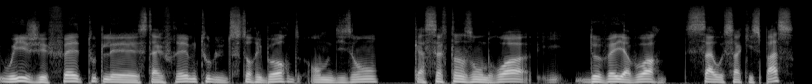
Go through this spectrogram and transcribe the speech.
oui, j'ai fait toutes les style frames, tout le storyboard en me disant qu'à certains endroits, il devait y avoir ça ou ça qui se passe,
